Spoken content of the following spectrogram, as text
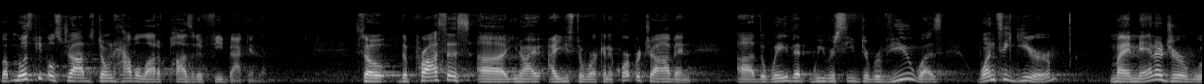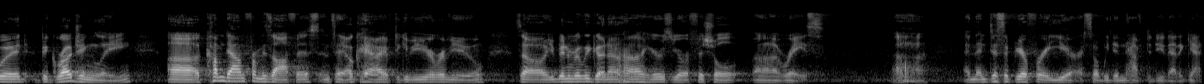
but most people's jobs don't have a lot of positive feedback in them. So the process, uh, you know, I, I, used to work in a corporate job and uh, the way that we received a review was once a year, my manager would begrudgingly uh, come down from his office and say, okay, I have to give you your review. So you've been really good, uh-huh, here's your official uh, raise. Uh, and then disappear for a year, so we didn't have to do that again.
